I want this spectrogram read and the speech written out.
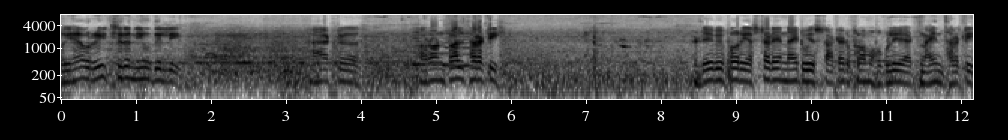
We have reached New Delhi at uh, around 12:30. Day before yesterday night we started from Hubli at 9:30.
